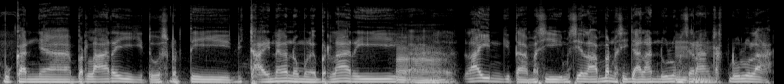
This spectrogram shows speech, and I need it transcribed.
bukannya berlari gitu seperti di China kan mulai berlari Uh-uh. eh, lain kita masih masih lamban masih jalan dulu masih rangkak dulu lah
